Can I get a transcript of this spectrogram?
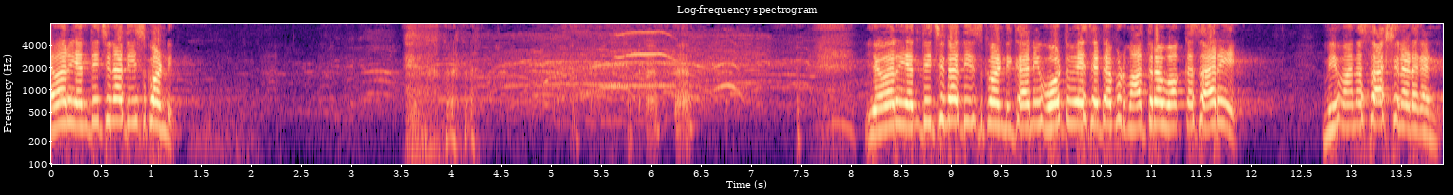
ఎవరు ఎంత ఇచ్చినా తీసుకోండి. ఎవరు ఎంత ఇచ్చినా తీసుకోండి కానీ ఓటు వేసేటప్పుడు మాత్రం ఒక్కసారి మీ మనస్సాక్షిని అడగండి.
